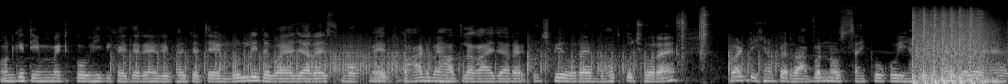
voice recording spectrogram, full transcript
उनके टीममेट को भी दिखाई दे रहे हैं रिवाइव देते हैं लुल्ली दबाया जा रहा है स्मोक में गार्ड में हाथ लगाया जा रहा है। कुछ भी हो रहा है, बहुत कुछ हो रहा है। बट यहाँ पर रावण और साइको को यहाँ पे दिखाई दे रहे हैं।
